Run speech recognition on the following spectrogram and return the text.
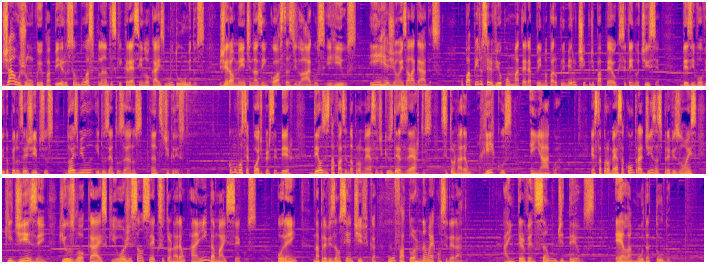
Já o junco e o papiro são duas plantas que crescem em locais muito úmidos, geralmente nas encostas de lagos e rios, e em regiões alagadas. O papiro serviu como matéria-prima para o primeiro tipo de papel que se tem notícia, desenvolvido pelos egípcios 2200 anos antes de Cristo. Como você pode perceber, Deus está fazendo a promessa de que os desertos se tornarão ricos em água. Esta promessa contradiz as previsões que dizem que os locais que hoje são secos se tornarão ainda mais secos. Porém, na previsão científica, um fator não é considerado: a intervenção de Deus. Ela muda tudo.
